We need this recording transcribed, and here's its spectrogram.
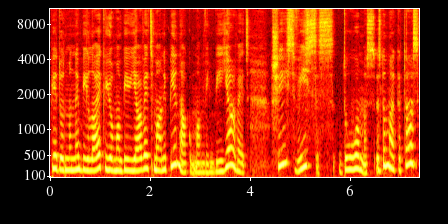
Piedod, man nebija laika, jo man bija jāveic mani pienākumi, man viņi bija jāveic. Šīs visas domas, es domāju, ka tās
